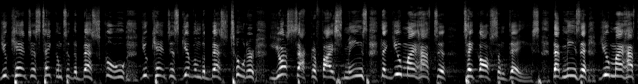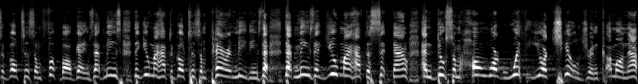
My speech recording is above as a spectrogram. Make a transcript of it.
You can't just take them to the best school. You can't just give them the best tutor. Your sacrifice means that you might have to take off some days. That means that you might have to go to some football games. That means that you might have to go to some parent meetings. That, that means that you might have to sit down and do some homework with your children. Come on now.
